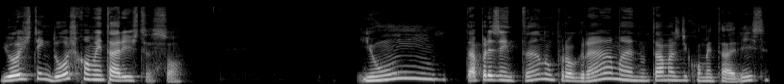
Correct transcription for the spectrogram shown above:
E hoje tem dois comentaristas só. E um tá apresentando um programa, não tá mais de comentarista.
